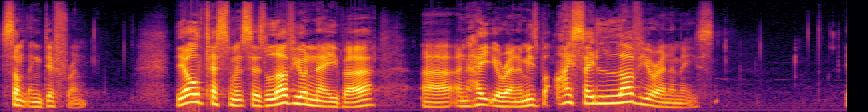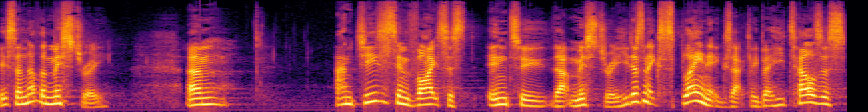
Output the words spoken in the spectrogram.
something different. The Old Testament says, Love your neighbor uh, and hate your enemies, but I say, Love your enemies. It's another mystery. Um, and Jesus invites us into that mystery. He doesn't explain it exactly, but he tells us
